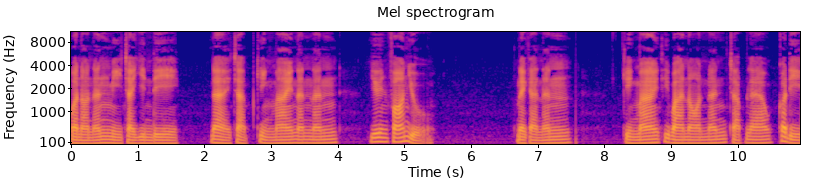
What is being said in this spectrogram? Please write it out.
วานอนนั้นมีใจยินดี ได้จับกิ่งไม้นั้นๆ ยืนฟ้อนอยู่ ในการนั้น กิ่งไม้ที่วานอนนั้นจับแล้วก็ดี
